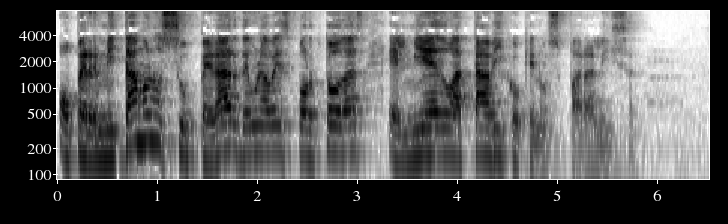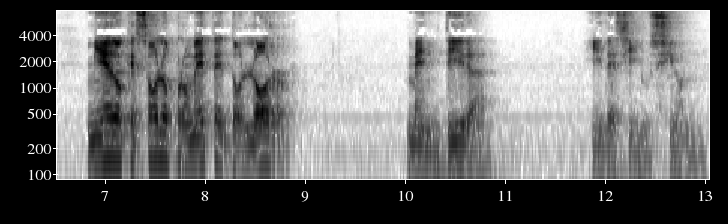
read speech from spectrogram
o permitámonos superar de una vez por todas el miedo atávico que nos paraliza miedo que solo promete dolor, mentira y desilusión.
